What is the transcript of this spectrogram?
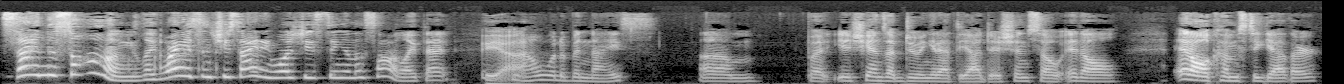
"Sign the song!" Like, why isn't she signing while she's singing the song? Like that, Yeah. you know, would have been nice. Um, but yeah, she ends up doing it at the audition, so it all it all comes together.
